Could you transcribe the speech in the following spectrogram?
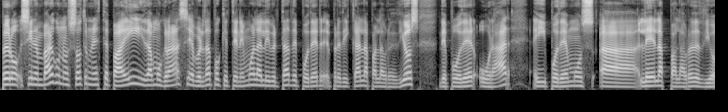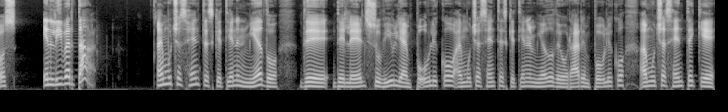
Pero sin embargo, nosotros en este país damos gracias, ¿verdad? Porque tenemos la libertad de poder eh, predicar la palabra de Dios, de poder orar y podemos ah, leer la palabra de Dios en libertad hay muchas gentes que tienen miedo de, leer su Biblia en público, hay muchas gentes que tienen miedo de orar en público, hay mucha gente que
